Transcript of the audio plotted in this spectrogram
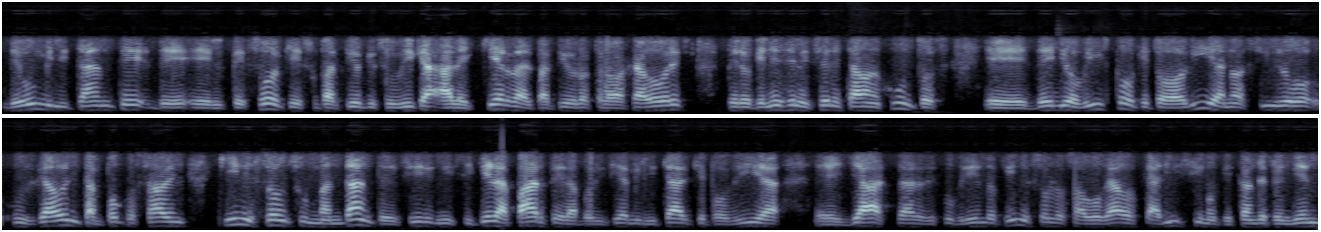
de un militante del PSOE, que es su partido que se ubica a la izquierda del Partido de los Trabajadores, pero que en esa elección estaban juntos. Eh, Delio Obispo, que todavía no ha sido juzgado ni tampoco saben quiénes son sus mandantes, es decir, ni siquiera parte de la policía militar que podría eh, ya estar descubriendo quiénes son los abogados carísimos que están defendiendo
